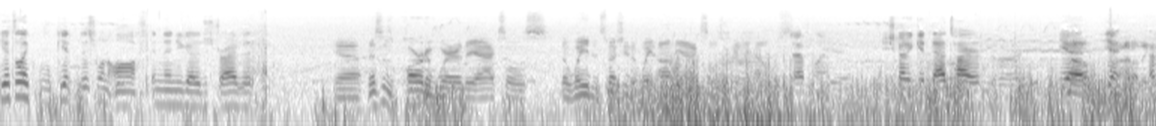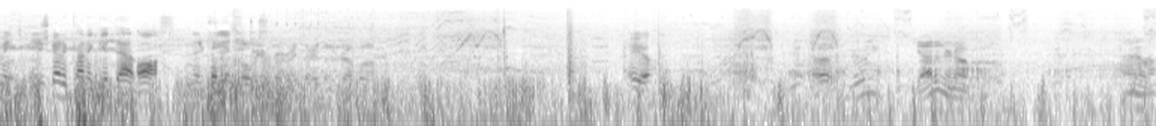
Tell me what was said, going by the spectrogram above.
You have to like get this one off, and then you gotta just drive it. Yeah, this is part of where the axles, the weight, especially the weight on the axles, really helps. Definitely. You just gotta get that tire. Yeah. No, yeah. I I mean, you just gotta kind of get that off, and then begin over to your just. front right there, then drop off. There you go. Got it or no? I don't know.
